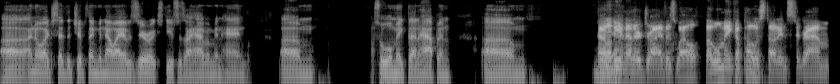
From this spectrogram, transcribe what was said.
Uh, I know I just said the chip thing, but now I have zero excuses. I have them in hand. Um, so we'll make that happen. Um, That'll be another drive as well. But we'll make a post on Instagram,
